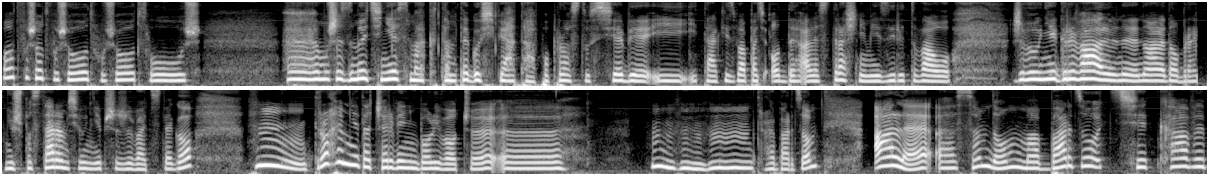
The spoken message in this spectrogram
Otwórz, otwórz, otwórz, otwórz. Muszę zmyć niesmak tamtego świata po prostu z siebie i, i tak, i złapać oddech, ale strasznie mnie zirytowało, że był niegrywalny. No ale dobra, już postaram się nie przeżywać tego. Hmm, trochę mnie ta czerwień boli w oczy. E, hmm, hmm, hmm, trochę bardzo. Ale e, sam dom ma bardzo ciekawy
